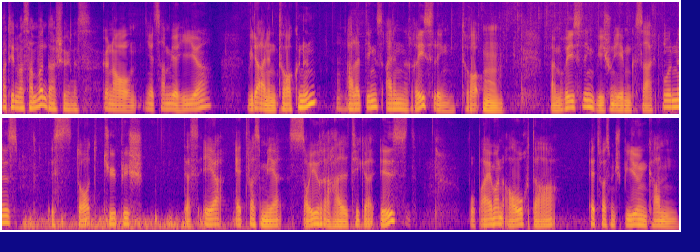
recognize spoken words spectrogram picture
Martin, was haben wir denn da Schönes? Genau, jetzt haben wir hier wieder einen trockenen, allerdings einen Riesling trocken. Beim Riesling, wie schon eben gesagt worden ist, ist dort typisch, dass er etwas mehr säurehaltiger ist, wobei man auch da etwas mit spielen kann,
